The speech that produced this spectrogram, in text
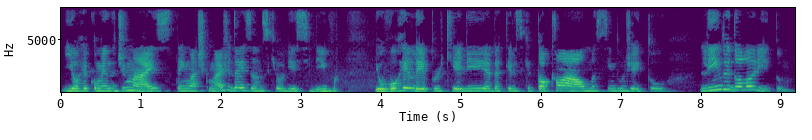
e eu recomendo demais. Tenho acho que mais de 10 anos que eu li esse livro. E eu vou reler porque ele é daqueles que tocam a alma assim de um jeito lindo e dolorido.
